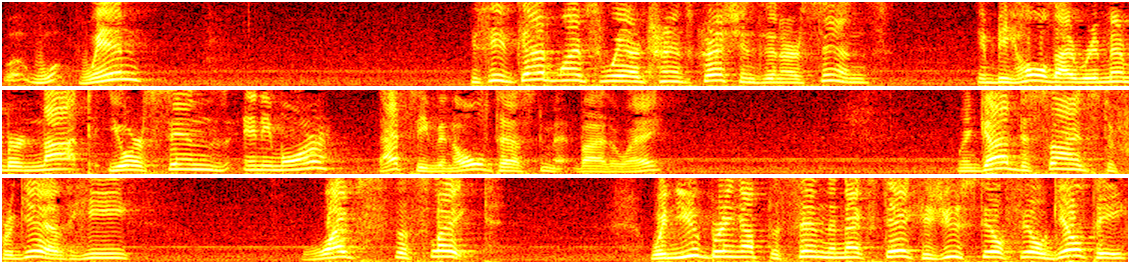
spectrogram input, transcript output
When? You see, if God wipes away our transgressions and our sins, and behold, I remember not your sins anymore, that's even Old Testament, by the way. When God decides to forgive, He wipes the slate. When you bring up the sin the next day because you still feel guilty,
